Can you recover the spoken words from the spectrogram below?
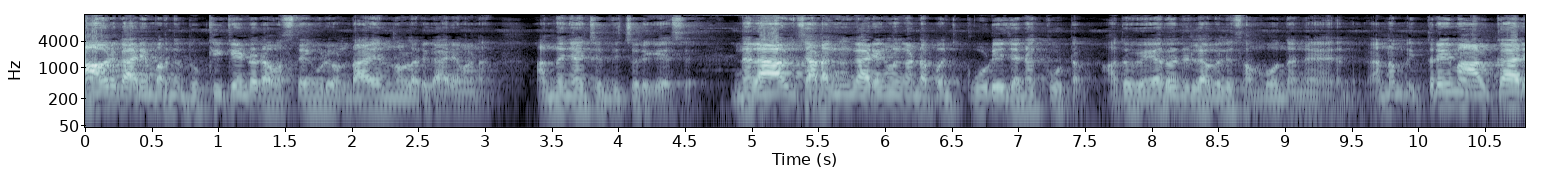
ആ ഒരു കാര്യം പറഞ്ഞ് ദുഃഖിക്കേണ്ട ഒരു അവസ്ഥയും കൂടി ഉണ്ടായി എന്നുള്ളൊരു കാര്യമാണ് അന്ന് ഞാൻ ചിന്തിച്ചൊരു കേസ്. ഇന്നലെ ആ ഒരു ചടങ്ങും കാര്യങ്ങളും കണ്ടപ്പോൾ കൂടിയ ജനക്കൂട്ടം. അത് വേറൊരു ലെവൽ സംഭവം തന്നെയായിരുന്നു. കാരണം ഇത്രയും ആൾക്കാർ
